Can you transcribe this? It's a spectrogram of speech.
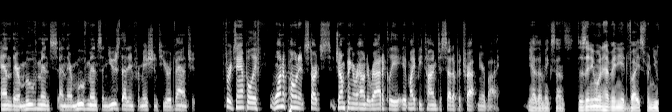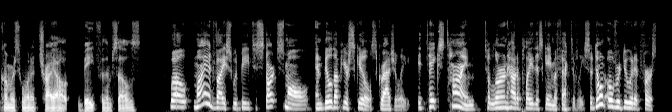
and their movements and their movements and use that information to your advantage for example, if one opponent starts jumping around erratically, it might be time to set up a trap nearby. Yeah, that makes sense. Does anyone have any advice for newcomers who want to try out bait for themselves? Well, my advice would be to start small and build up your skills gradually. It takes time to learn how to play this game effectively. So don't overdo it at first.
